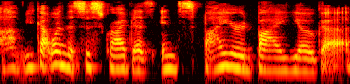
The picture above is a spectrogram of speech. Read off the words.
um, you got one that's described as inspired by yoga.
